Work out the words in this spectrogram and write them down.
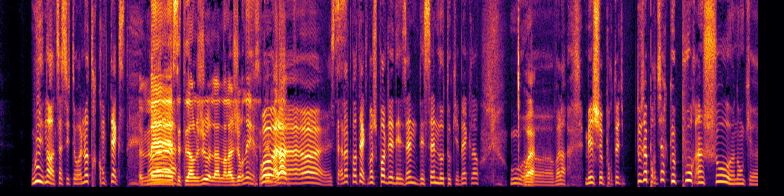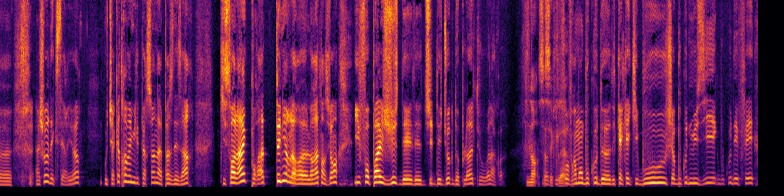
Oui, non, ça c'était un autre contexte. Mais Ouais. c'était dans le jour, là, dans la journée. C'était Ouais, malade. ouais, ouais, c'était un autre contexte. Moi, je parle des, des scènes, des scènes l'Auto-Québec, là. Où, euh, voilà. Mais je, pour te, tout ça pour dire que pour un show, euh, donc, euh, un show d'extérieur, où tu as 80 000 personnes à la place des arts, qui sont là pour tenir leur, euh, leur attention, il faut pas juste des, des, des jokes de plot, voilà, quoi. Non, ça c'est il clair. faut vraiment beaucoup de, de quelqu'un qui bouge, beaucoup de musique, beaucoup d'effets.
